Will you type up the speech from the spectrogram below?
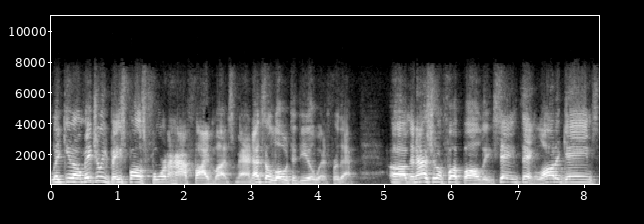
like you know, Major League Baseball is four and a half, five months, man. That's a load to deal with for them. Um, the National Football League, same thing. A lot of games.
